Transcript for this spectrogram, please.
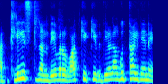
ಅಟ್ಲೀಸ್ಟ್ ನಾನು ದೇವರ ವಾಕ್ಯಕ್ಕೆ ವಿಧೇಯಳಾಗುತ್ತಾ ಇದ್ದೇನೆ.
